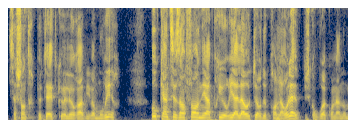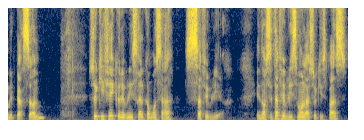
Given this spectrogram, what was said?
Sachant peut-être que le rab va mourir, aucun de ses enfants n'est a priori à la hauteur de prendre la relève, puisqu'on voit qu'on a nommé personne. Ce qui fait que le Ben Israël commence à s'affaiblir. Et dans cet affaiblissement-là, ce qui se passe,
